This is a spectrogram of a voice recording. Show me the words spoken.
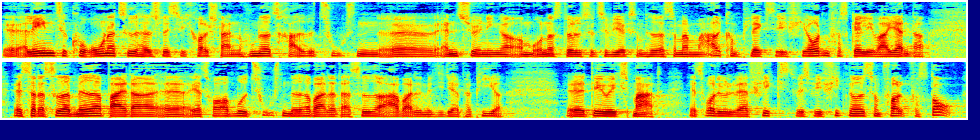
alene til coronatid havde Slesvig-Holstein 130.000 øh, ansøgninger om understøttelse til virksomheder, som er meget komplekse i 14 forskellige varianter. Øh, så der sidder medarbejdere, øh, jeg tror op mod 1000 medarbejdere, der sidder og arbejder med de der papirer. Øh, det er jo ikke smart. Jeg tror, det ville være fikst, hvis vi fik noget, som folk forstår,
